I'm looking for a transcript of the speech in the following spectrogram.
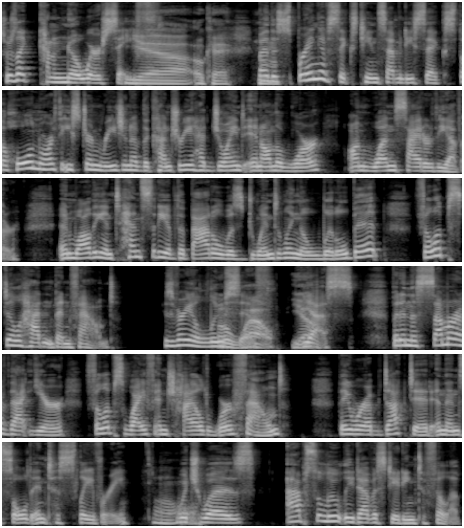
So it was like kind of nowhere safe. yeah. Okay. By the hmm. spring of 1676, the whole northeastern region of the country had joined in on the war on one side or the other. And while the intensity of the battle was dwindling a little bit, Philip still hadn't been found. He was very elusive. Oh, wow. Yeah. Yes. But in the summer of that year, Philip's wife and child were found. They were abducted and then sold into slavery, Oh, which was absolutely devastating to Philip.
